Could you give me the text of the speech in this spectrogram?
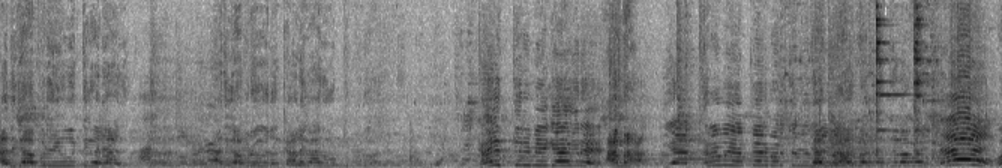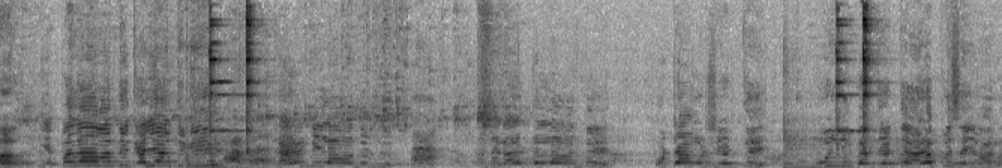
அதுக்கப்புறம் வீட்டு கிடையாது அதுக்கப்புறம் ஒரு கடைக்காரர் விட்டு போடுவாரு. கை திரும்பி கேக்குறேன். ஆமா. என் திறமை இப்பதான் வந்து கல்யாணத்துக்கு கரண்டி எல்லாம் அந்த காலத்துல வந்து ஒட்டாங்குச்சி எடுத்து மூங்கில் பத்து எடுத்து அழப்பு செய்வாங்க.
